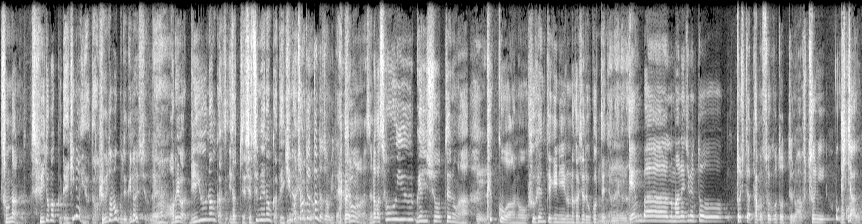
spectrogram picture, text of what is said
そんなのフィードバックできないよと。フィードバックできないですよね。あるいは理由なんか、だって説明なんかできないよちゃんとやったんだぞみたいな。そうなんですよ。だからそういう現象っていうのが、うん、結構あの普遍的にいろんな会社で起こってんじゃないかな、うん、現場のマネジメントとしては多分そういうことっていうのは普通に起きちゃう。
